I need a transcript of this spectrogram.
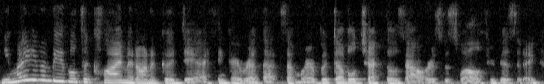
You might even be able to climb it on a good day. I think I read that somewhere, but double check those hours as well if you're visiting.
